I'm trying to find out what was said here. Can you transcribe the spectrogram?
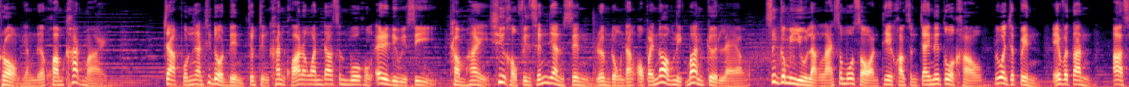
ครองอย่างเหนือความคาดหมาย จากผลงานที่โดดเด่นจนถึงขั้นคว้ารางวัลดาวซันโบของเอริดิวิซีทำให้ชื่อของฟินเซนต์ยันเซนเริ่มโด่งดังออกไปนอกลีกบ้านเกิดแล้ว ซึ่งก็มีอยู่หลากหลายสโมสรที่ให้ความสนใจในตัวเขา ไม่ว่าจะเป็นเอเวอร์ตัน อาร์เซ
